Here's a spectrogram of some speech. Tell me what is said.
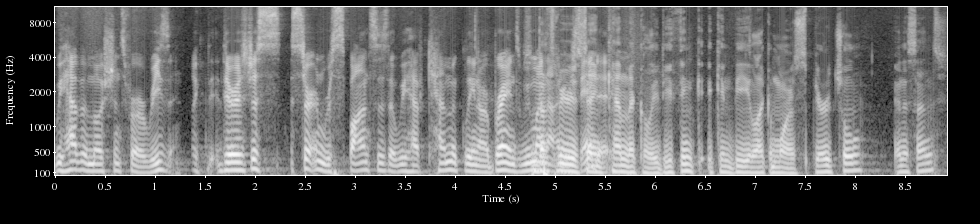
we have emotions for a reason like th- there's just certain responses that we have chemically in our brains we so might that's not what you're saying it. chemically. Do you think it can be like a more spiritual, in a sense?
